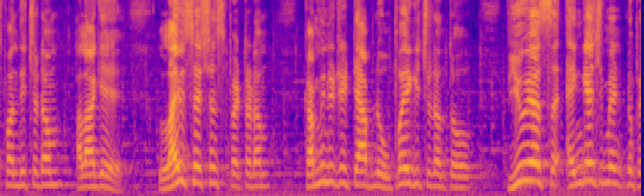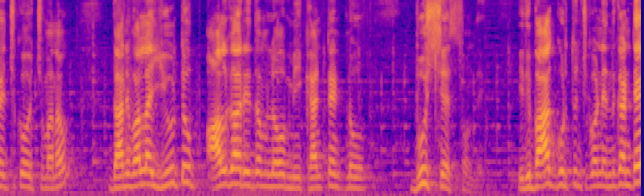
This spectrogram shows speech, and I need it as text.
స్పందించడం అలాగే లైవ్ సెషన్స్ పెట్టడం కమ్యూనిటీ ట్యాబ్ను ఉపయోగించడంతో వ్యూయర్స్ ఎంగేజ్మెంట్ను పెంచుకోవచ్చు మనం. దానివల్ల యూట్యూబ్ ఆల్గారిథంలో మీ కంటెంట్ను బూస్ట్ చేస్తుంది. ఇది బాగా గుర్తుంచుకోండి. ఎందుకంటే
